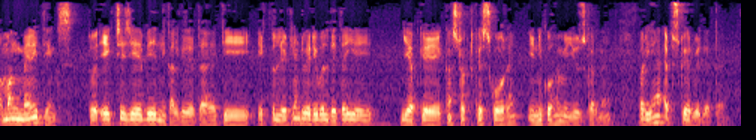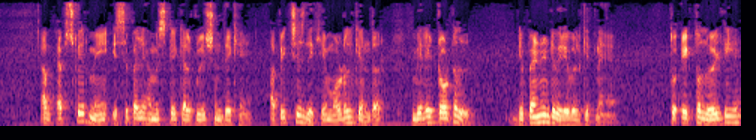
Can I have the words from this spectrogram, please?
अमंग मैनी थिंग्स तो एक चीज़ ये भी निकाल के देता है कि एक तो लेटेंट वेरिएबल देता ही है ये ये आपके कंस्ट्रक्ट के स्कोर हैं, इन्हीं को हमें यूज़ करना है, और यहाँ एफ़ स्क्वेयर भी देता है। अब एफ़ स्क्वेयर में इससे पहले हम इसके कैलकुलेशन देखें, आप एक चीज़ देखिए मॉडल के अंदर मेरे टोटल डिपेंडेंट वेरिएबल कितने हैं। तो एक तो लॉयल्टी है,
